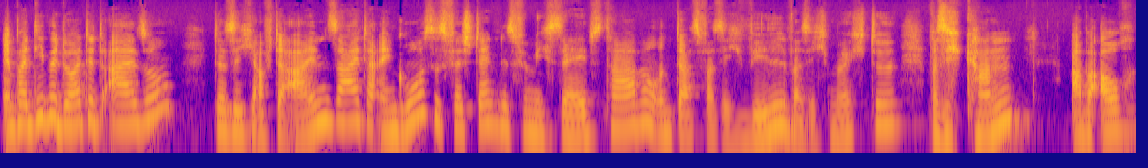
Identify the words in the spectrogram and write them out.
Empathie bedeutet also, dass ich auf der einen Seite ein großes Verständnis für mich selbst habe und das, was ich will, was ich möchte, was ich kann, aber auch,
